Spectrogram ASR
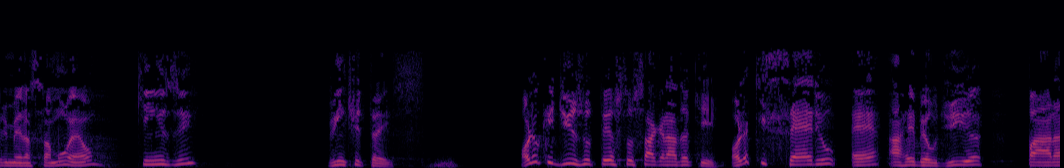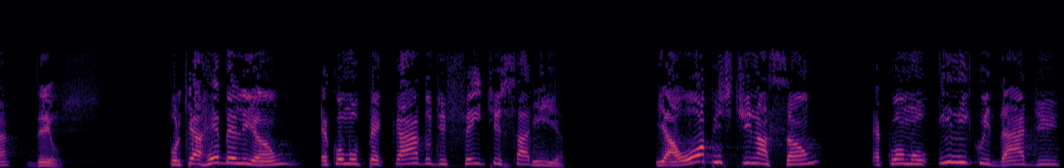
1 Samuel 15, 23. Olha o que diz o texto sagrado aqui. Olha que sério é a rebeldia para Deus. Porque a rebelião é como o pecado de feitiçaria, e a obstinação é como iniquidade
